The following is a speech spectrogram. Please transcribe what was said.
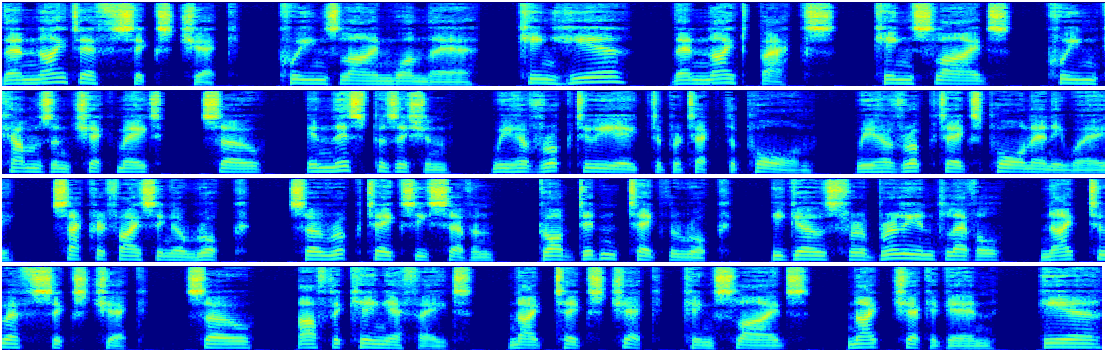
then knight f6 check, queen's line 1 there, king here, then knight backs, king slides, queen comes and checkmate, so, in this position, we have rook to e8 to protect the pawn, we have rook takes pawn anyway, sacrificing a rook, so rook takes e7, God didn't take the rook, he goes for a brilliant level, knight to f6 check, so, after king f8, knight takes check, king slides, knight check again, here,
